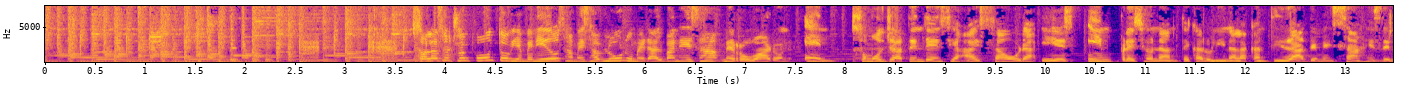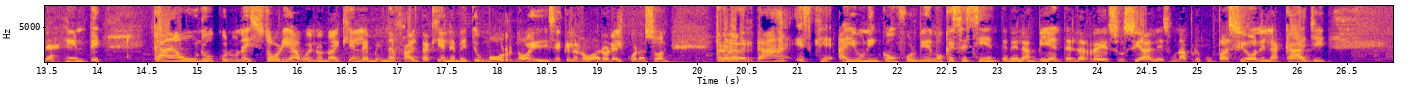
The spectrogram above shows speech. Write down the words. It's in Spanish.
8 en punto. Bienvenidos a Mesa Blue. Numeral Vanessa, me robaron en. Somos ya tendencia a esta hora y es impresionante, Carolina, la cantidad de mensajes de la gente cada uno con una historia, bueno, no hay quien le falta quien le mete humor, ¿no? Y dice que le robaron el corazón, pero la verdad es que hay un inconformismo que se siente en el ambiente, en las redes sociales, una preocupación en la calle.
